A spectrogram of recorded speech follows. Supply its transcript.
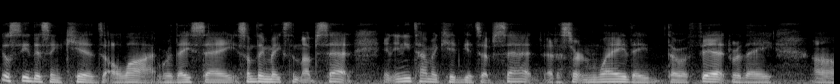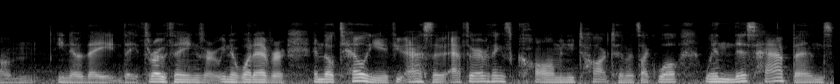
You'll see this in kids a lot where they say something makes them upset, and anytime a kid gets upset at a certain way, they throw a fit or they, um, you know, they they throw things or you know whatever, and they'll tell you if you ask them after everything's calm and you talk to them, it's like, well, when this happens,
